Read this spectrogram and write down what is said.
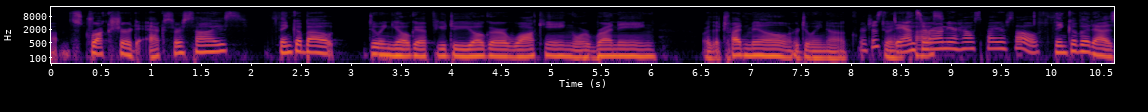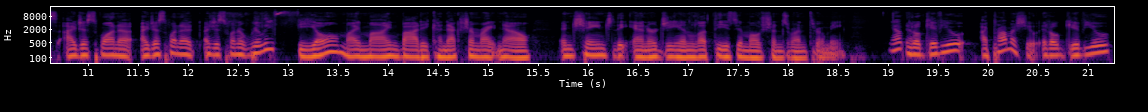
um, structured exercise think about doing yoga if you do yoga or walking or running or the treadmill or doing a Or just dance class around your house by yourself. think of it as I just want to I just want to I just want to really feel my mind body connection right now and change the energy and let these emotions run through me. Yep. It'll give you, I promise you, it'll give you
